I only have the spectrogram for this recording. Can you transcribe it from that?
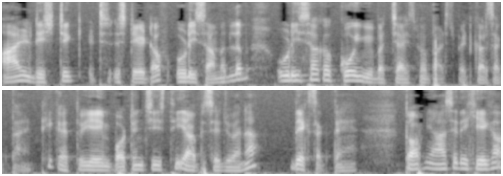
all district state of Orissa मतलब उड़ीसा का कोई भी बच्चा इसमें पार्टिसिपेट कर सकता है, ठीक है? तो ये इंपॉर्टेंट चीज़ थी, आप इसे जो है ना, देख सकते हैं। तो आप यहाँ से देखिएगा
